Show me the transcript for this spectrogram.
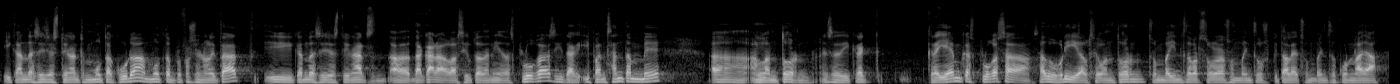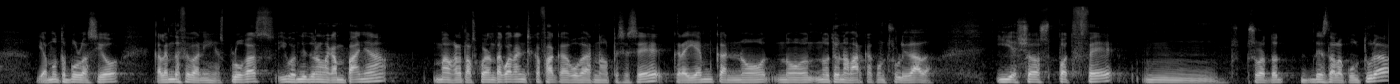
i que han de ser gestionats amb molta cura, amb molta professionalitat, i que han de ser gestionats de, de cara a la ciutadania d'Esplugues i, de, i pensant també eh, en l'entorn. És a dir, crec, creiem que Esplugues s'ha d'obrir al seu entorn. Són veïns de Barcelona, són veïns de l'Hospitalet, són veïns de Cornellà. Hi ha molta població que l'hem de fer venir. Esplugues, i ho hem dit durant la campanya, malgrat els 44 anys que fa que governa el PSC, creiem que no, no, no té una marca consolidada. I això es pot fer, mmm, sobretot des de la cultura,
